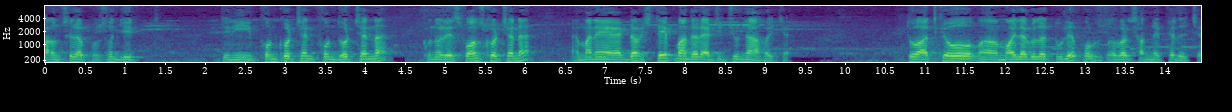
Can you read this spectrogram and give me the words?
কাউন্সিলর প্রসঞ্জিৎ, তিনি ফোন করছেন ফোন ধরছেন না, কোনো রেসপন্স করছেন না মানে একদম স্টেপ মাদার অ্যাটিটিউড না হয়েছে। তো আজকেও ময়লাগুলো তুলে পৌরসভার সামনে ফেলেছে।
